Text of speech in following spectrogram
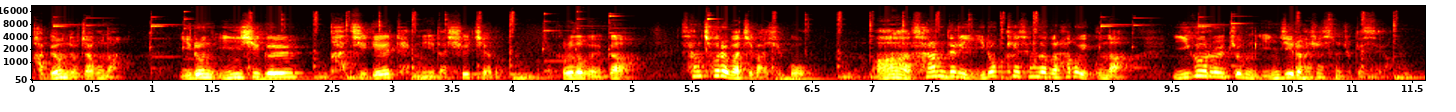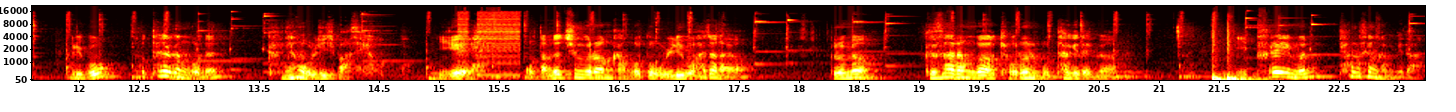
가벼운 여자구나. 이런 인식을 가지게 됩니다 실제로. 네, 그러다 보니까 상처를 받지 마시고 아 사람들이 이렇게 생각을 하고 있구나. 이거를 좀 인지를 하셨으면 좋겠어요. 그리고 호텔 간 거는 그냥 올리지 마세요. 이게 뭐 남자친구랑 간 것도 올리고 하잖아요. 그러면 그 사람과 결혼을 못 하게 되면 이 프레임은 평생 갑니다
